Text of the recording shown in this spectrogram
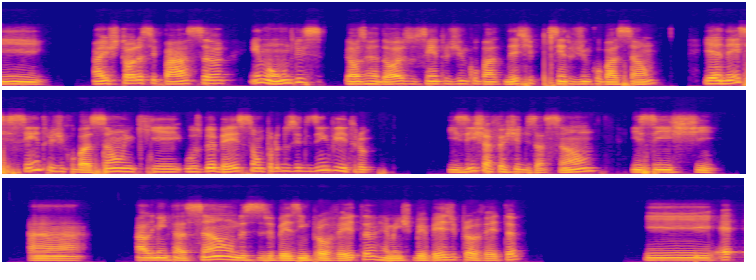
e a história se passa em Londres, aos redores do centro de incuba deste centro de incubação, e é nesse centro de incubação em que os bebês são produzidos in vitro. Existe a fertilização, existe a alimentação desses bebês em proveta, realmente bebês de proveta, e é,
